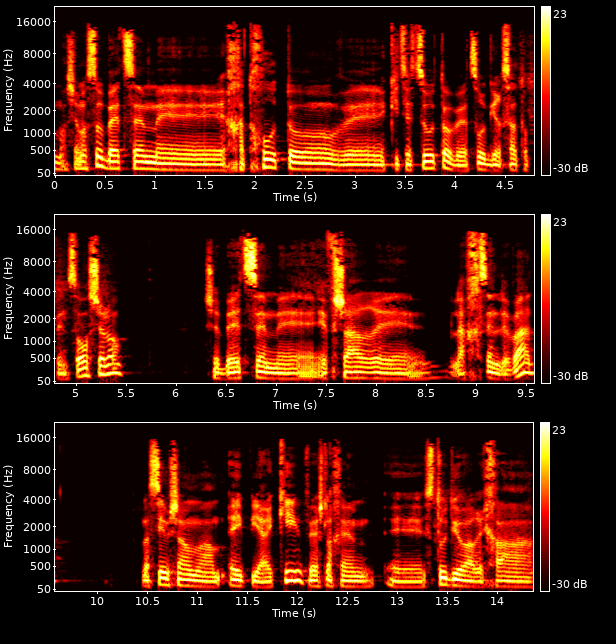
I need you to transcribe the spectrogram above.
מה שהם עשו בעצם אה, חתכו אותו וקיצצו אותו ויצרו גרסת open source שלו, שבעצם אה, אפשר אה, לאחסן לבד, לשים שם API Key ויש לכם סטודיו עריכה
